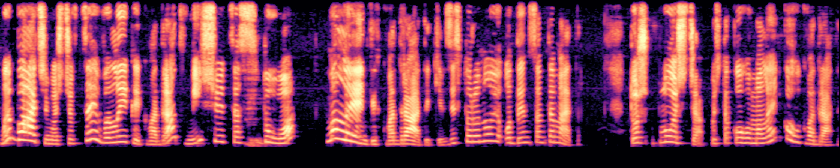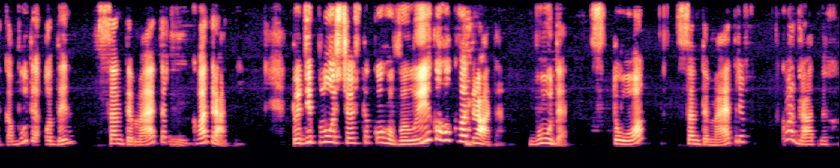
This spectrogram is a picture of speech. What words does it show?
Ми бачимо, що в цей великий квадрат вміщується 100 маленьких квадратиків зі стороною 1 см. Тож площа ось такого маленького квадратика буде 1 см квадратний. Тоді площа ось такого великого квадрата буде 100 см квадратних.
